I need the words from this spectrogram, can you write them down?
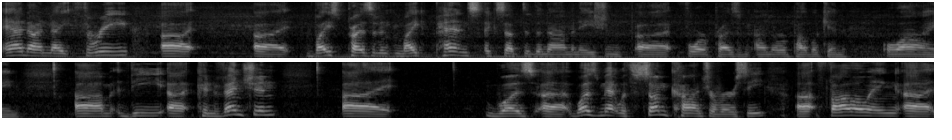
and on night three, uh, Vice President Mike Pence accepted the nomination for president on the Republican line. Um, the convention was uh, was met with some controversy uh, following uh,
